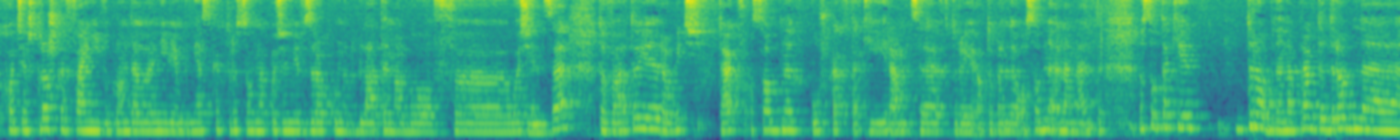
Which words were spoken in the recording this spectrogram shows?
chociaż troszkę fajniej wyglądały, nie wiem, gniazdka, które są na poziomie wzroku nad blatem albo w łazience, to warto je robić tak w osobnych puszkach w takiej ramce, w której oto będą osobne elementy. No są takie drobne, naprawdę drobne,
